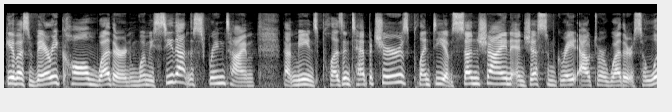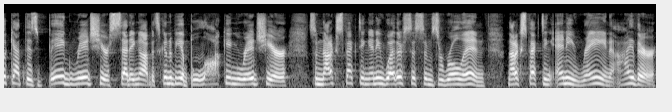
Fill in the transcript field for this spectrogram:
give us very calm calm weather. And when we see that in the springtime, that means pleasant temperatures, plenty of sunshine, and just some great outdoor weather. So look at this big ridge here setting up. It's going to be a blocking ridge here. So not expecting any weather systems to roll in, not expecting any rain either.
